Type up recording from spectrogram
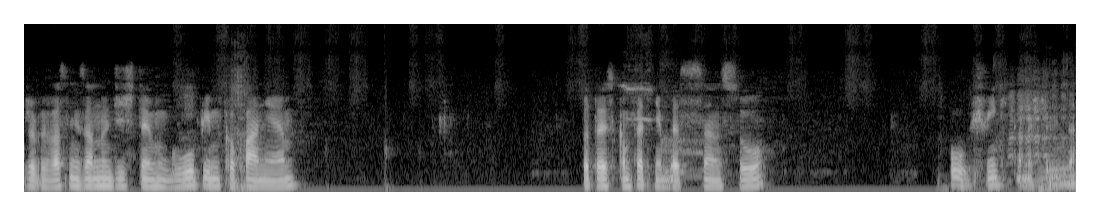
Żeby was nie zanudzić tym głupim kopaniem. Bo to jest kompletnie bez sensu. U, świnki tam jeszcze widzę.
